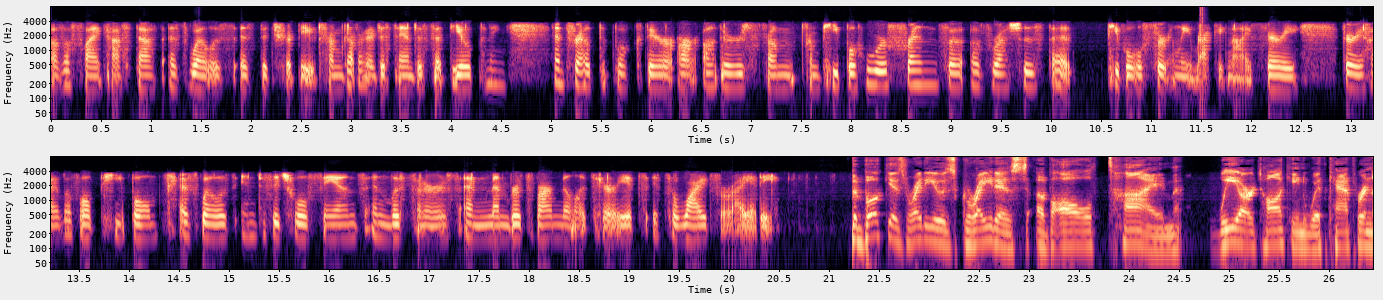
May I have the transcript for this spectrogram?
of a flag half staff as well as, as the tribute from Governor DeSantis at the opening. And throughout the book, there are others from, from people who were friends of, of Rush's that people will certainly recognize very, very high level people, as well as individual fans and listeners and members of our military. It's, it's a wide variety. The book is radio's greatest of all time. We are talking with Kathryn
